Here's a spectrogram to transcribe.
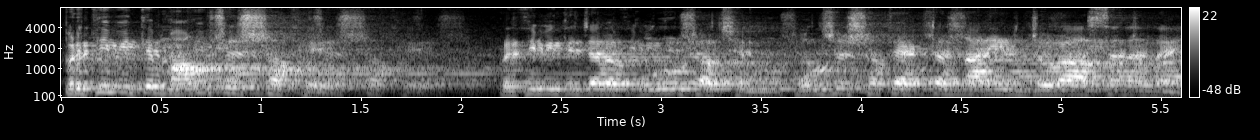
পৃথিবীতে মানুষের সাথে, পৃথিবীতে যারা পুরুষ আছেন, পুরুষের সাথে একটা নারীর জোড়া আছে না নাই?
